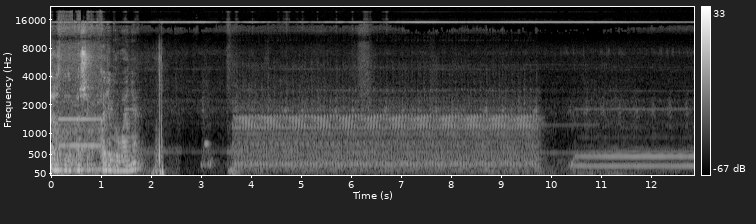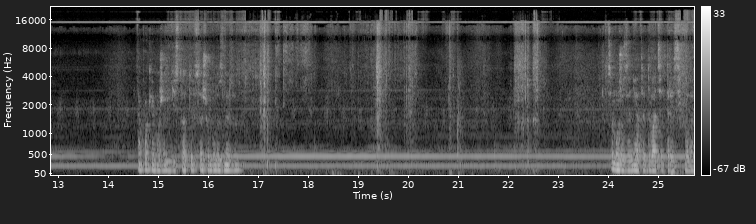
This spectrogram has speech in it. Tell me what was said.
Зараз буде перше калібрування. А поки можемо дістати все, що було знизу. Це може зайняти 20-30 хвилин.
